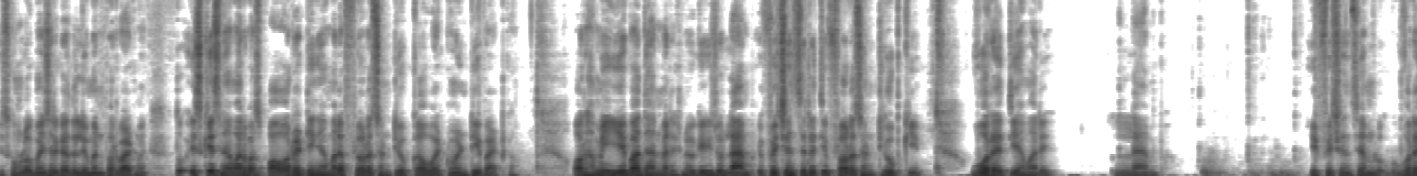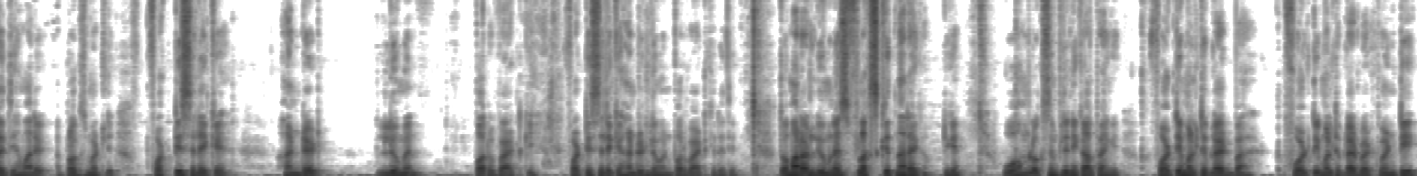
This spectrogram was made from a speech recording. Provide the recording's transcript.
इसको हम लोग मेजर करते हैं ल्यूमिन पर वाट में। तो इस केस में हमारे पास पावर रेटिंग है, हमारे फ्लोरेसेंट ट्यूब का, वो है ट्वेंटी वाट का। और हमें ये बात ध्यान में रखनी होगी कि जो लैम्प इफिशियंसी रहती है फ्लोरेसेंट ट्यूब की, वो रहती है हमारी लैम्प इफ़िशेंसी हम लोग, वो रहती है हमारे अप्रॉक्सीमेटली फोर्टी से लेके हंड्रेड ल्यूमेन पर वैट की फोर्टी से लेके हंड्रेड ल्यूमेन पर वैट की रहती है। तो हमारा ल्यूमिनस फ्लक्स कितना रहेगा ठीक है? वो हम लोग सिंपली निकाल पाएँगे। Forty multiplied by forty multiplied by twenty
